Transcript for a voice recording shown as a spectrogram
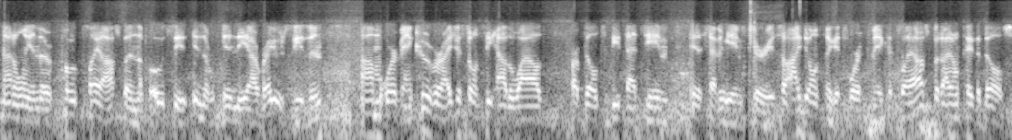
not only in the playoffs but in the postseason, in the in the uh, regular season, um, or Vancouver. I just don't see how the Wild are built to beat that team in a seven-game series. So I don't think it's worth making playoffs, but I don't pay the bills.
